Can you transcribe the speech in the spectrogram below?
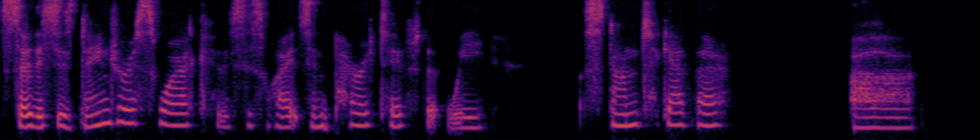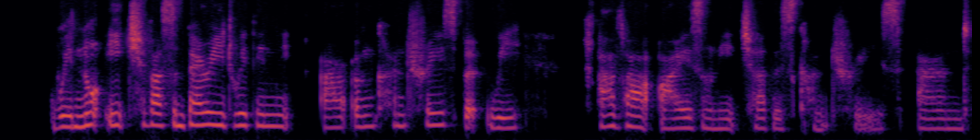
so, this is dangerous work. This is why it's imperative that we stand together. Uh, we're not each of us buried within our own countries, but we have our eyes on each other's countries. And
